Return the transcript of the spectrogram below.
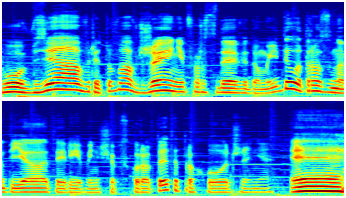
бо взяв, врятував Дженніфер з Девідом і йди одразу на п'ятий рівень, щоб скоротити проходження. Ех,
